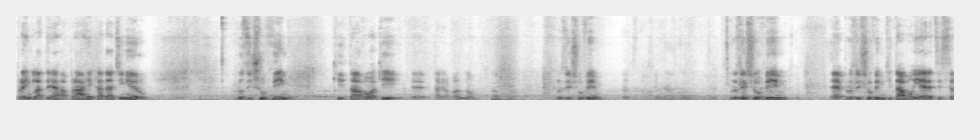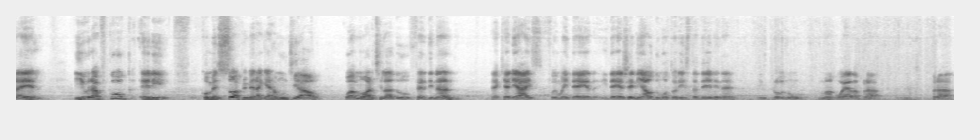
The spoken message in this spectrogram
para a Inglaterra para arrecadar dinheiro para os Ishuvim que estavam aqui. É, tá gravando? Não. Para os Ishuvim? Para os Ishuvim, é, para os Ishuvim que estavam em Eretz Israel. E o Rav Kuk, ele começou a Primeira Guerra Mundial com a morte lá do Ferdinand, né, que aliás foi uma ideia, ideia genial do motorista dele, né? Entrou numa ruela para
